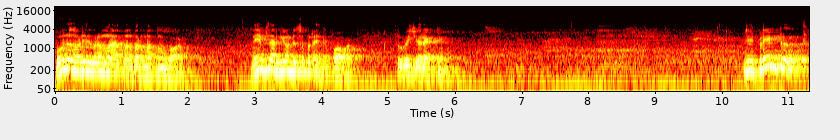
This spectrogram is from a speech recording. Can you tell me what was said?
Who knows what is Brahman, Atman, Paramatma, God? Names are given to supernatural power through which you are acting. It is plain truth.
